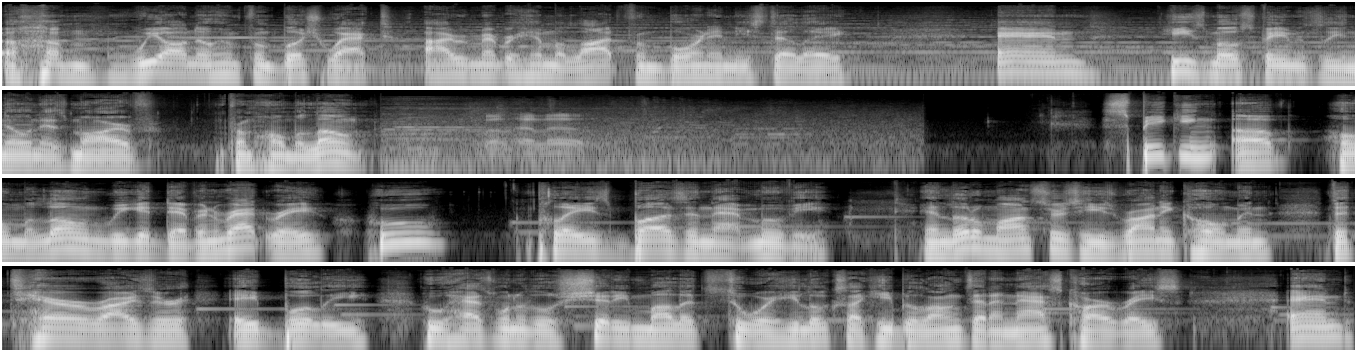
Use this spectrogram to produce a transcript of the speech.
Um, we all know him from Bushwhacked. I remember him a lot from Born in East LA. And he's most famously known as Marv from Home Alone. Well, hello. Speaking of Home Alone, we get Devin Ratray, who plays Buzz in that movie. In Little Monsters, he's Ronnie Coleman, the terrorizer, a bully who has one of those shitty mullets to where he looks like he belongs at a NASCAR race. And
